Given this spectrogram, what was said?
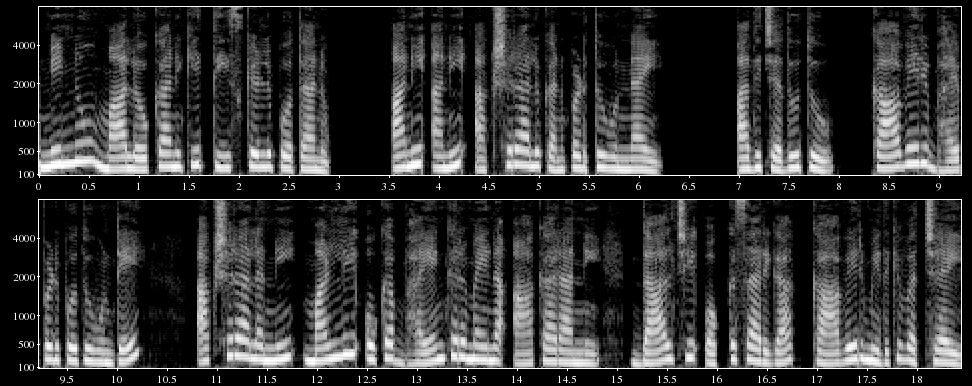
నిన్ను మా లోకానికి తీసుకెళ్ళిపోతాను. అని అని అక్షరాలు కనపడుతూ ఉన్నాయి. అది చదువుతూ కావేరి భయపడిపోతూ ఉంటే అక్షరాలన్నీ మళ్ళీ ఒక భయంకరమైన ఆకారాన్ని దాల్చి ఒక్కసారిగా కావేరి మీదకి వచ్చాయి.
